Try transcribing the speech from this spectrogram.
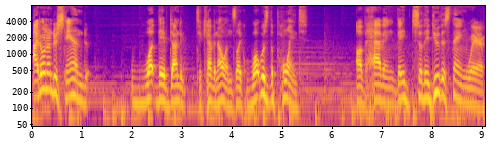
I don't understand what they've done to, to Kevin Owens. Like, what was the point of having they so they do this thing where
